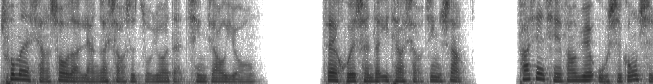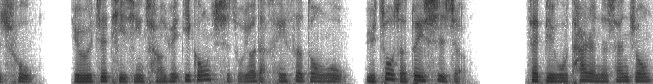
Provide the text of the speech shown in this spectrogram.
出门享受了两个小时左右的青郊游。在回程的一条小径上，发现前方约五十公尺处有一只体型长约一公尺左右的黑色动物，与作者对视着。在别无他人的山中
